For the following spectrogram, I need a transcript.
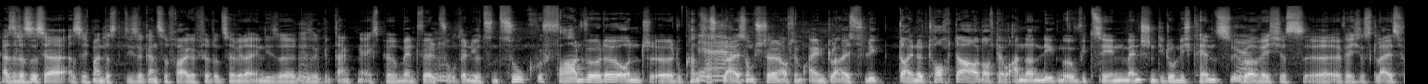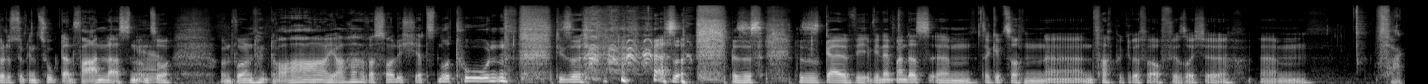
Also das ist ja, also ich meine, das, diese ganze Frage führt uns ja wieder in diese, mhm. diese Gedankenexperimentwelt. Mhm. So, wenn jetzt ein Zug fahren würde und äh, du kannst ja. das Gleis umstellen, auf dem einen Gleis liegt deine Tochter und auf dem anderen liegen irgendwie zehn Menschen, die du nicht kennst, ja. über welches, äh, welches Gleis würdest du den Zug dann fahren lassen ja. und so. Und wo man denkt, oh ja, was soll ich jetzt nur tun? Diese, also das ist, das ist geil. Wie, wie nennt man das? Ähm, da gibt es auch einen, äh, einen Fachbegriff auch für solche ähm, Fuck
